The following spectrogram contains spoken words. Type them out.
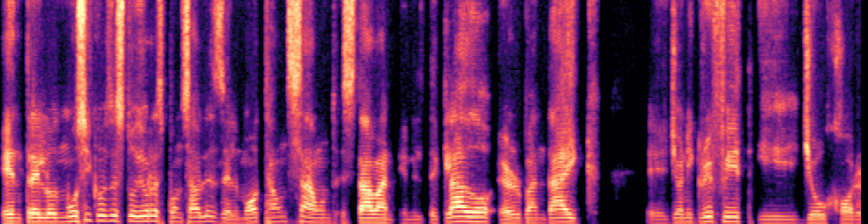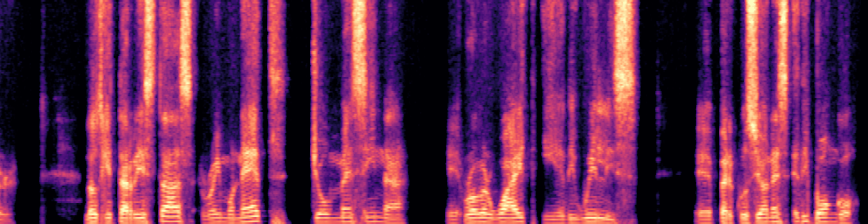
Entre los músicos de estudio responsables del Motown Sound estaban en el teclado Van Dyke, eh, Johnny Griffith y Joe Hodder. Los guitarristas Ray Monette, Joe Messina, eh, Robert White y Eddie Willis. Eh, percusiones Eddie Bongo.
